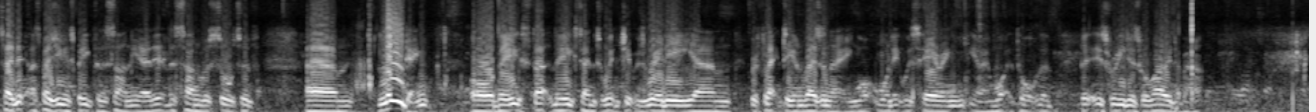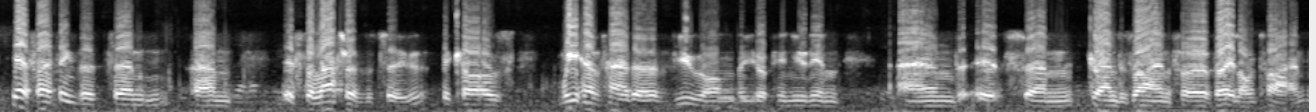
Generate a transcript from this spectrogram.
so I suppose you can speak for the Sun, yeah, the, the Sun was sort of um, leading, or the, the extent to which it was really um, reflecting and resonating what, what it was hearing, you know, what it thought that, that its readers were worried about. Yes, I think that um, um, it's the latter of the two because we have had a view on the European Union and its um, grand design for a very long time.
